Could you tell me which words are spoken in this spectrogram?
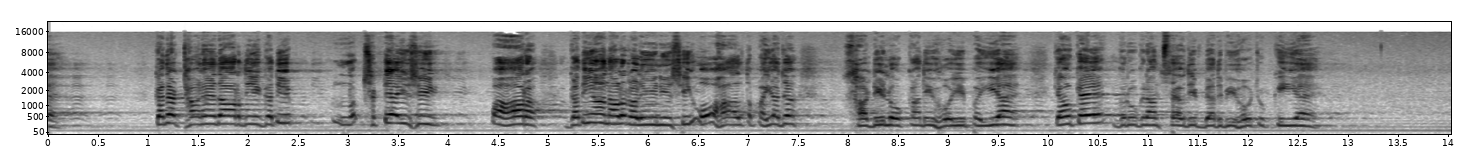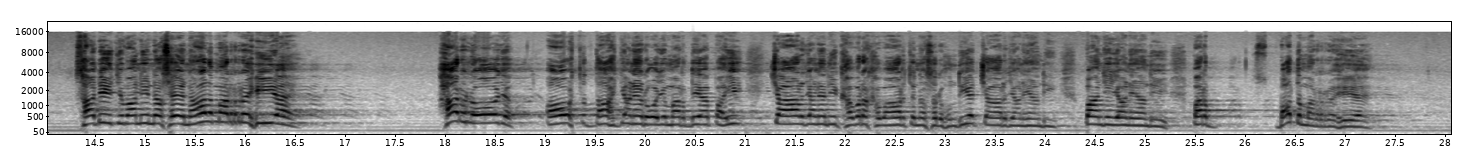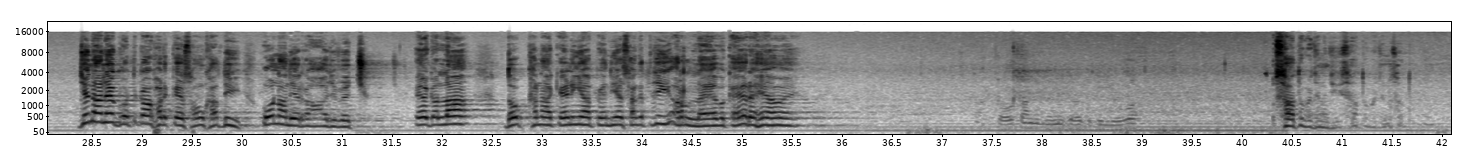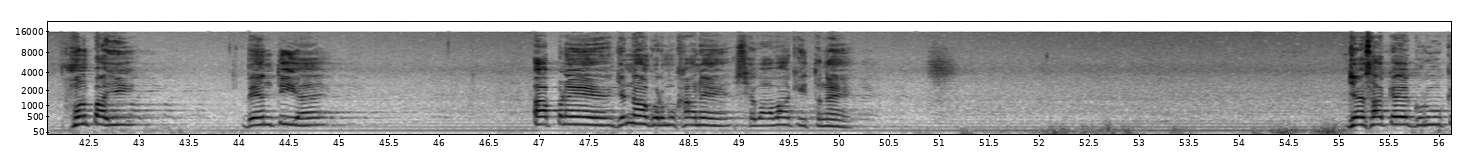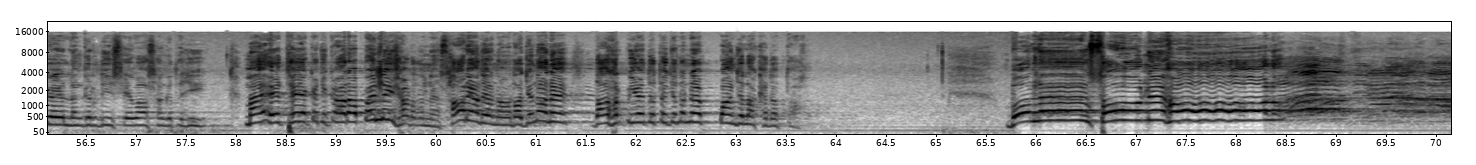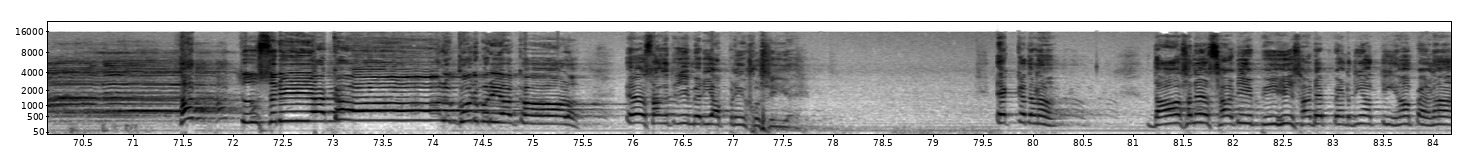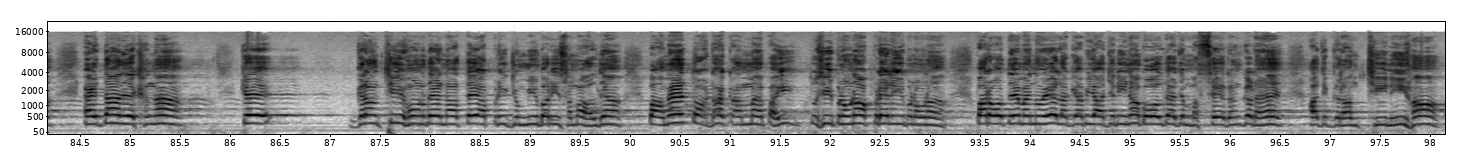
ਕਹਿੰਦੇ ਥਾਣੇਦਾਰ ਦੀ ਗਦੀ ਲ- ਹੀ ਸੀ, ਭਾਰ ਗਦੀਆਂ ਨਾਲ ਰਲੀ ਨਹੀਂ ਸੀ, ਉਹ ਹਾਲਤ ਪਈ ਅੱਜ ਸਾਡੀ ਲੋਕਾਂ ਦੀ ਹੋਈ ਪਈ ਹੈ ਕਿਉਂਕਿ ਗੁਰੂ ਗ੍ਰੰਥ ਸਾਹਿਬ ਦੀ ਬੇਅਦਬੀ ਹੋ ਚੁੱਕੀ ਹੈ ਸਾਡੀ ਜਵਾਨੀ ਨਸ਼ੇ ਨਾਲ ਮਰ ਰਹੀ ਹੈ ਹਰ ਰੋਜ਼ ਔਸਤ 10 ਜਣੇ ਰੋਜ਼ ਮਰਦੇ ਆ ਭਾਈ, ਚਾਰ ਜਣਿਆਂ ਦੀ ਖਬਰ ਅਖਬਾਰ 'ਚ ਨਸਰ ਹੁੰਦੀ ਹੈ ਚਾਰ ਜਣਿਆਂ ਦੀ, ਪੰਜ ਜਣਿਆਂ ਦੀ, ਪਰ ਵੱਧ ਮਰ ਰਹੇ ਆ। ਜਿਨ੍ਹਾਂ ਨੇ ਗੁਟਕਾ ਫੜ ਕੇ ਸੌਂ ਖਾਦੀ ਉਹਨਾਂ ਦੇ ਰਾਜ ਵਿੱਚ। ਇਹ ਗੱਲਾਂ ਦੁੱਖ ਨਾਲ ਕਹਿਣੀਆਂ ਪੈਂਦੀਆਂ, ਸੰਗਤ ਜੀ, ਅਰ ਲੈਵ ਕਹਿ ਰਿਹਾ ਮੈਂ। ਸਤ ਵਜਨ ਜੀ ਸਤਿ ਵਜਨ ਸਤ ਹੁਣ ਭਾਈ, ਬੇਨਤੀ ਹੈ ਆਪਣੇ ਜਿਨ੍ਹਾਂ ਗੁਰਮੁਖਾਂ ਨੇ ਸੇਵਾਵਾਂ ਕੀਤੀਆਂ, ਜੈਸਾ ਕਿ ਗੁਰੂ ਕੇ ਲੰਗਰ ਦੀ ਸੇਵਾ ਸੰਗਤ ਜੀ, ਮੈਂ ਇੱਥੇ ਇੱਕ ਜਕਾਰਾ ਪਹਿਲਾਂ ਹੀ ਛੱਡ ਦਿੰਦਾ, ਸਾਰਿਆਂ ਦੇ ਨਾਂ ਦਾ, ਜਿਨ੍ਹਾਂ ਨੇ 10 ਰੁਪਏ ਦਿੱਤੇ, ਜਿਨ੍ਹਾਂ ਨੇ 5 ਲੱਖ ਦਿੱਤਾ। ਬੋਲੇ ਸੋ ਨਿਹਾਲ ਸਤਿ ਸ੍ਰੀ ਅਕਾਲ, ਗੁਰਬਰੀ ਅਕਾਲ। ਇਹ ਸੰਗਤ ਜੀ ਮੇਰੀ ਆਪਣੀ ਖੁਸ਼ੀ ਹੈ। ਇੱਕ ਦਿਨ ਦਾਸ ਨੇ ਸਾਡੀ ਬੀਹੀ ਸਾਡੇ ਪਿੰਡ ਦੀਆਂ ਧੀਆਂ ਭੈਣਾਂ ਐਦਾਂ ਦੇਖੀਆਂ ਕਿ ਗ੍ਰੰਥੀ ਹੋਣ ਦੇ ਨਾਤੇ ਆਪਣੀ ਜ਼ਿੰਮੇਵਾਰੀ ਸੰਭਾਲਦਿਆਂ ਭਾਵੇਂ ਤੁਹਾਡਾ ਕੰਮ ਹੈ ਭਾਈ, ਤੁਸੀਂ ਬਣਾਉਣਾ, ਆਪਣੇ ਲਈ ਬਣਾਉਣਾ, ਪਰ ਉਹਦੇ ਮੈਨੂੰ ਇਹ ਲੱਗਿਆ ਵੀ ਅੱਜ ਨਹੀਂ ਨਾ ਬੋਲਦੇ, ਅੱਜ ਮੱਸੇ ਰੰਗਣ ਹੈ, ਅੱਜ ਗ੍ਰੰਥੀ ਨਹੀਂ ਹਾਂ।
